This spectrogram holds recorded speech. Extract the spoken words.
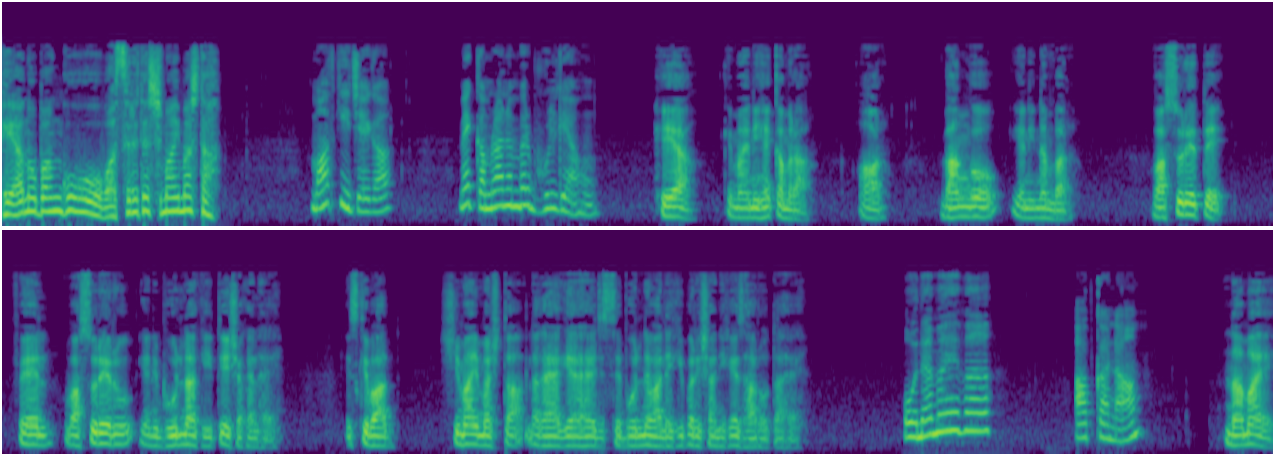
部屋の番号を忘れてしまいました معاف کیجیے گا میں کمرہ نمبر بھول گیا ہوں ہیا کے معنی ہے کمرہ اور بانگو یعنی نمبر واسورے تے فعل واسوریرو یعنی بھولنا کی تے شکل ہے اس کے بعد شمائی مشتا لگایا گیا ہے جس سے بولنے والے کی پریشانی کا اظہار ہوتا ہے お名前は آپ کا نام نامائے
